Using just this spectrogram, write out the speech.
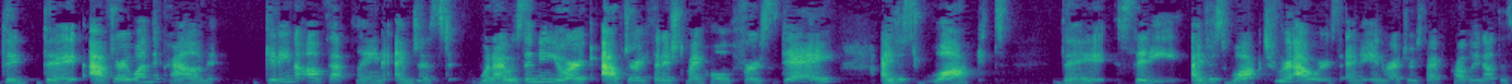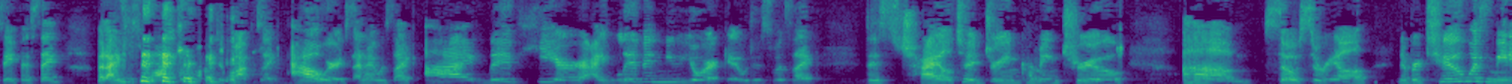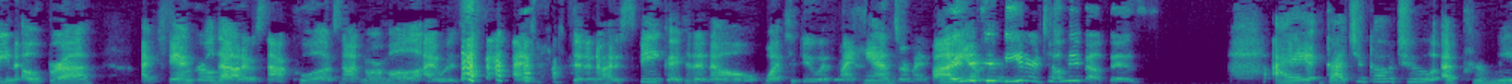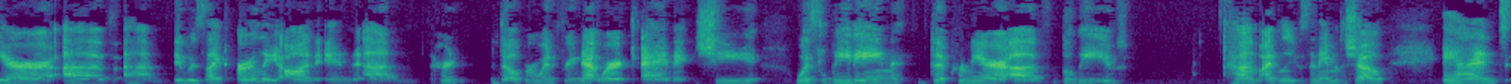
the the after I won the crown, getting off that plane and just when I was in New York after I finished my whole first day, I just walked the city. I just walked for hours. And in retrospect, probably not the safest thing, but I just walked and walked and walked like hours. And I was like, I live here. I live in New York. It just was like this childhood dream coming true. Um, so surreal. Number two was meeting Oprah. I fangirled out. I was not cool. I was not normal. I was, I didn't know how to speak. I didn't know what to do with my hands or my body. When did you meet her? Tell me about this. I got to go to a premiere of, um, it was like early on in um, her, the Oprah Winfrey Network, and she was leading the premiere of Believe, um, I believe is the name of the show. And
